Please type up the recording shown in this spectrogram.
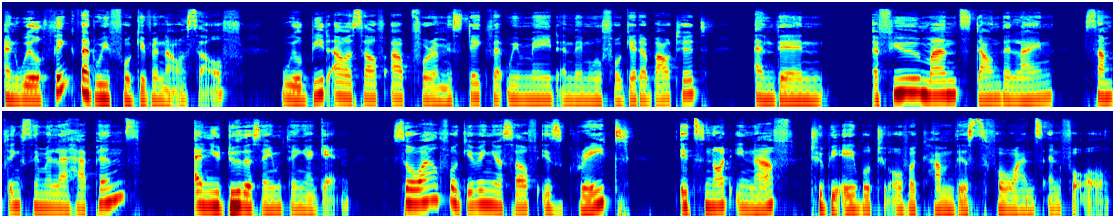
and we'll think that we've forgiven ourselves. We'll beat ourselves up for a mistake that we made and then we'll forget about it. And then a few months down the line, something similar happens and you do the same thing again. So while forgiving yourself is great, it's not enough to be able to overcome this for once and for all.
